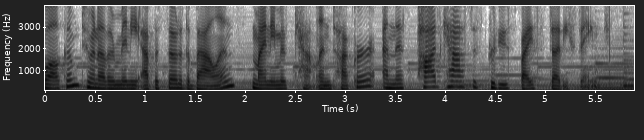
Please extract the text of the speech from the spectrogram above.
Welcome to another mini episode of The Balance. My name is Catlin Tucker, and this podcast is produced by StudySync.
